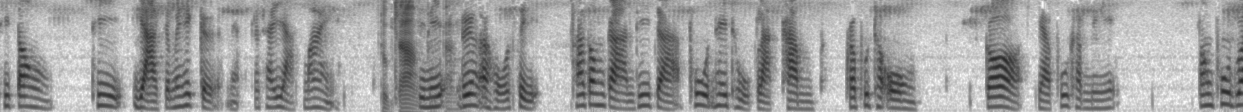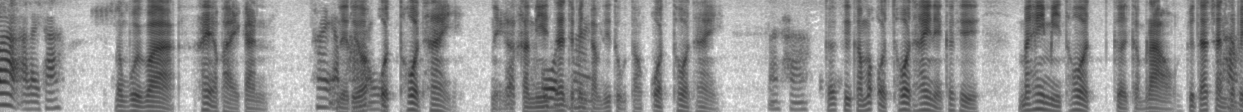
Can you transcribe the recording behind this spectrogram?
ที่ต้องที่อยากจะไม่ให้เกิดเนี่ย ก็ใช้อยากไม่ ถูกต้องทีนี้ถูกต้องเรื่องอโหสิ ถ้าต้องการที่จะพูดให้ถูกหลักคำพระพุทธองค์ ก็อย่าพูดคำนี้ ต้องพูดว่าอะไรคะ ต้องพูดว่าให้อภัยกัน ให้อหรือภัเรียกว่าอดยโทษให้เนี่ยก็อดคำนี้โทษน่าจะเป็นให้คำที่ถูกต้องอดโทษให้นะคะ ก็คือคำว่าอดโทษให้เนี่ยก็คือ ไม่ให้มีโทษเกิดกับเรา คือถ้าฉันค่ะจะไป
